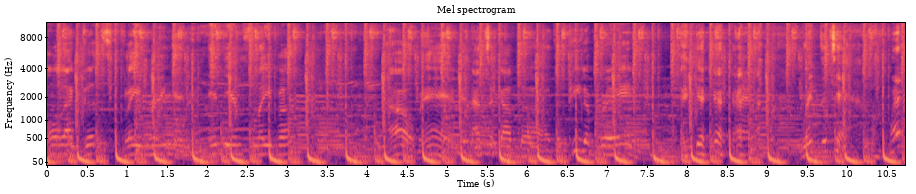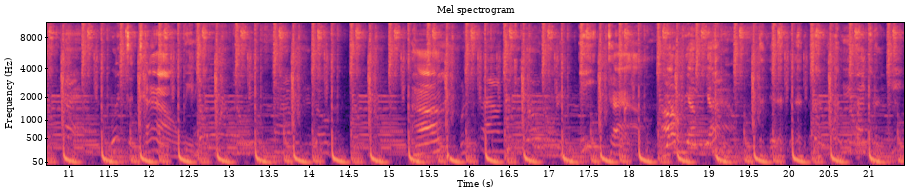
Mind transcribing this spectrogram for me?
all that good flavoring and Indian flavor. Oh man! And I took out the, the pita bread went to town. Went to town. Went to town with it. Huh? Which town did you go to? Eat town. Yum yum yum. We went to Eat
